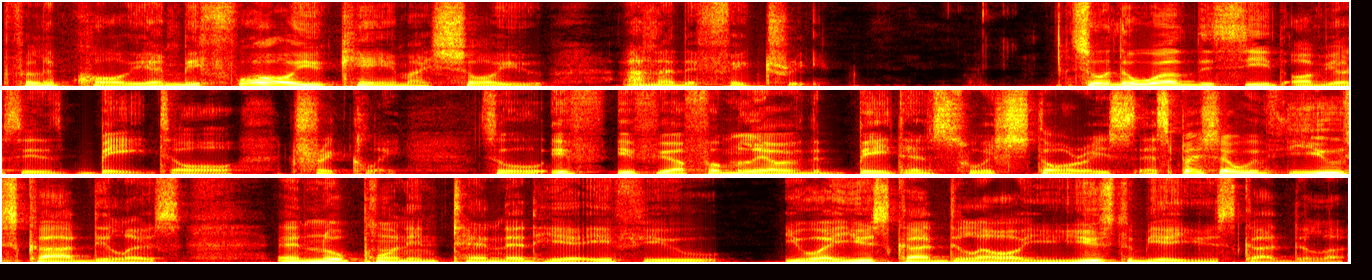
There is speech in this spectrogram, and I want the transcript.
Philip called you, and before you came, I saw you under the fig tree. So the word deceit obviously is bait or trickery. So if, if you are familiar with the bait and switch stories, especially with used car dealers, and no pun intended here, if you, you are a used car dealer or you used to be a used car dealer,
